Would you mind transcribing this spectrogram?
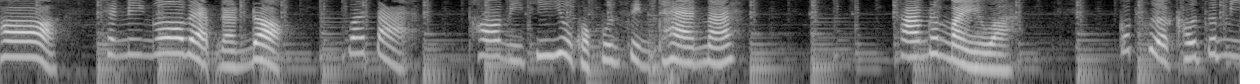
พ่อ ฉันไม่โง่แบบนั้นหรอก ว่าแต่พ่อมีที่อยู่ของคุณสินแทนไหมถามทำไมวะ ก็เผื่อเขาจะมี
